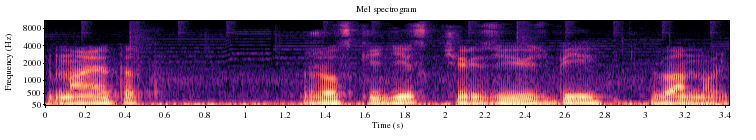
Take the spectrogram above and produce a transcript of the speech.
на этот жесткий диск через USB 2.0.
